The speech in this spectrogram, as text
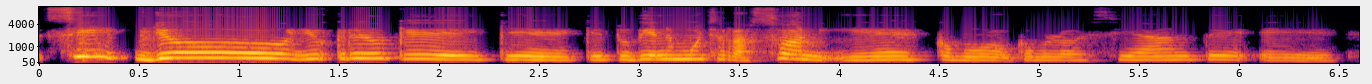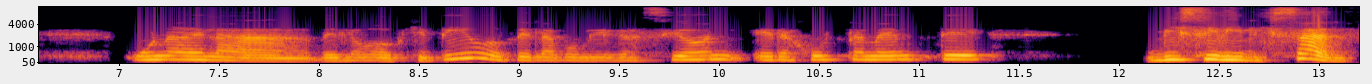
Sí, yo, yo creo que, que, tú tienes mucha razón y es como, como lo decía antes, uno de, los objetivos de la publicación era justamente visibilizar,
